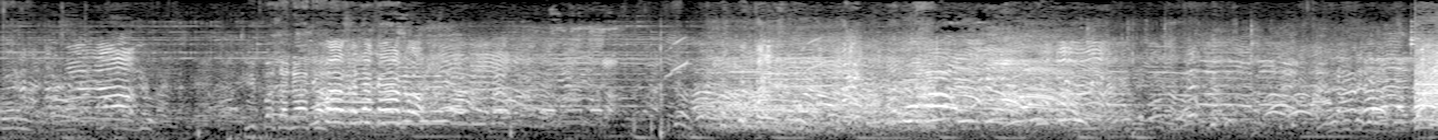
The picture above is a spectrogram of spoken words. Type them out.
Nipa sadaka. Nipa Thank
